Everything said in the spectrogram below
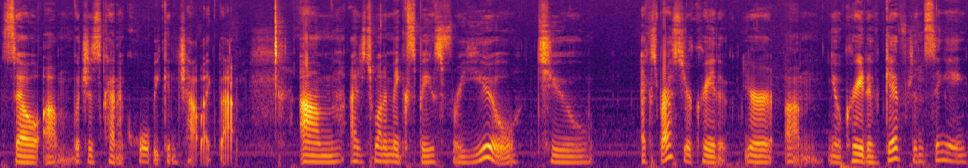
So, um, which is kind of cool. We can chat like that. Um, I just want to make space for you to express your creative your um, you know creative gift in singing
